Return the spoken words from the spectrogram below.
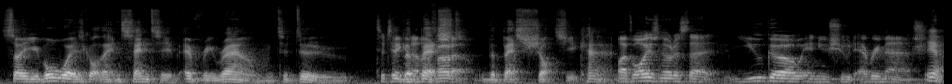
So you've always got that incentive every round to do To take the another best photo. the best shots you can. Well, I've always noticed that you go and you shoot every match, Yeah,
